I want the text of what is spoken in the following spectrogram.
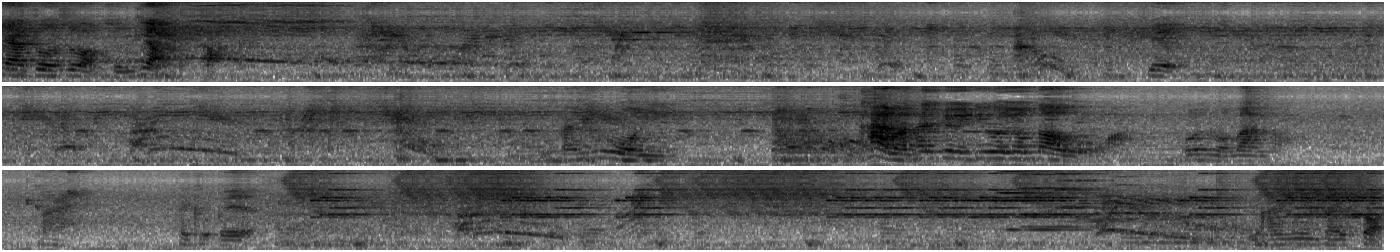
现在做是往前跳，去，反正我你。看嘛，他就一定会用到我啊！我有什么办法？唉，太可悲了。男人才爽。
